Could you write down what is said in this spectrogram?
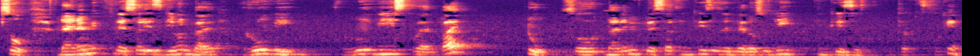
So dynamic pressure is given by rho v rho v square by 2. So dynamic pressure increases if velocity increases. Okay,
